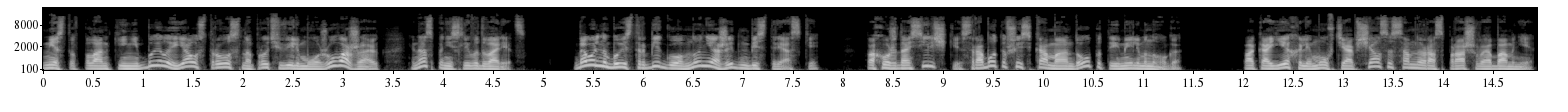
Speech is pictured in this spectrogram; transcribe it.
Место в паланкине было, и я устроился напротив вельможи, уважают, и нас понесли во дворец. Довольно быстро, бегом, но неожиданно без тряски. Похоже, носильщики, сработавшись команда, опыта имели много. Пока ехали, муфти общался со мной, расспрашивая обо мне.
